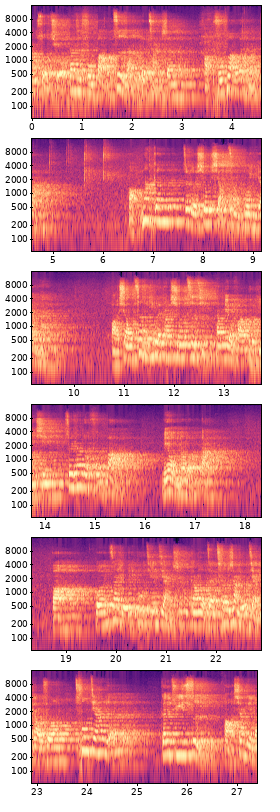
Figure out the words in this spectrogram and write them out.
无所求，但是福报自然会产生，啊，福报会很大。啊，那跟这个修小乘不一样哦。啊，小乘因为他修自己，他没有发菩提心，所以他的福报没有那么大。啊，我们在有一部经讲，师傅刚好在车上有讲到说，出家人跟居士，啊，像你们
